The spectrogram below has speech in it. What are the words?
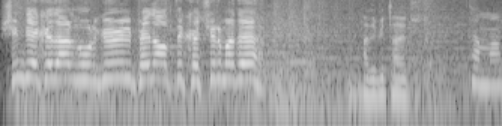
Şimdiye kadar Nurgül penaltı kaçırmadı. Hadi bir tane tut. Tamam.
